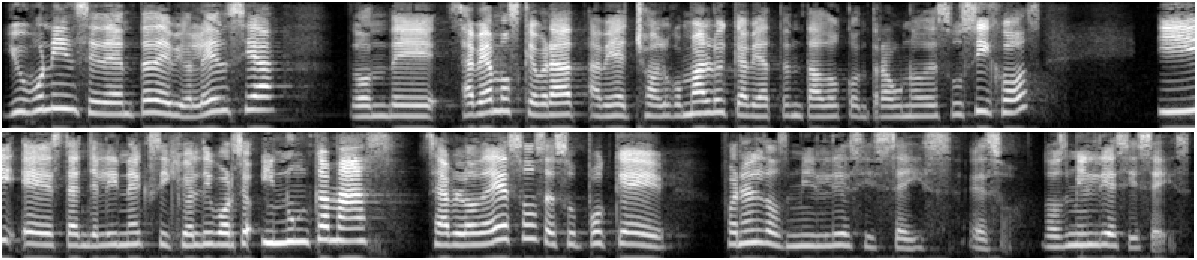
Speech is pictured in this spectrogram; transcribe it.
y hubo un incidente de violencia donde sabíamos que Brad había hecho algo malo y que había atentado contra uno de sus hijos, y este, Angelina exigió el divorcio y nunca más se habló de eso, se supo que fue en el 2016, eso, 2016.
